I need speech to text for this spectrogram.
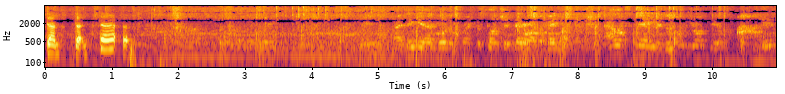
Done, done, done. Uh, I think you had more than breakfast, lunch, and dinner on the menu. Alex K is a known drug dealer.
